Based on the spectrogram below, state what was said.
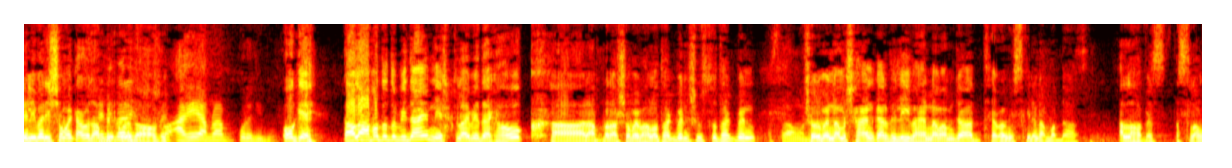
ডেলিভারির সময় কাগজ আপডেট করে দেওয়া হবে। আগে আমরা করে দিব। ওকে তাহলে আপাতত বিদায় নেক্সট লাইভে দেখা হোক। আর আপনারা সবাই ভালো থাকবেন সুস্থ থাকবেন। শোরুমের নাম শায়ন কারভেলি ভাইয়ের নাম আমজাদ এবং স্ক্রিনে নাম্বার দেওয়া আছে। আল্লাহ হাফেজ আসসালাম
